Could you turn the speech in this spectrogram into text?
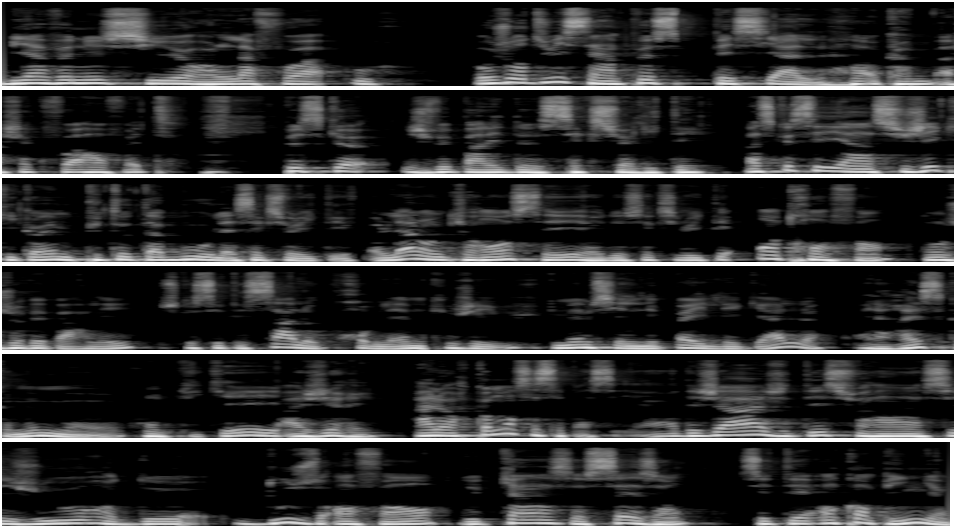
Bienvenue sur La foi où. Aujourd'hui c'est un peu spécial, comme à chaque fois en fait, puisque je vais parler de sexualité. Parce que c'est un sujet qui est quand même plutôt tabou, la sexualité. Là, en l'occurrence, c'est euh, de sexualité entre enfants dont je vais parler, puisque c'était ça le problème que j'ai eu. Même si elle n'est pas illégale, elle reste quand même euh, compliquée à gérer. Alors, comment ça s'est passé? Alors déjà, j'étais sur un séjour de 12 enfants de 15-16 ans c'était en camping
